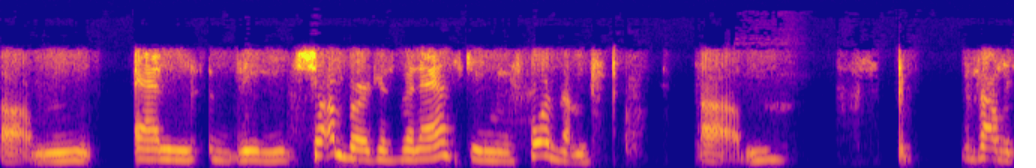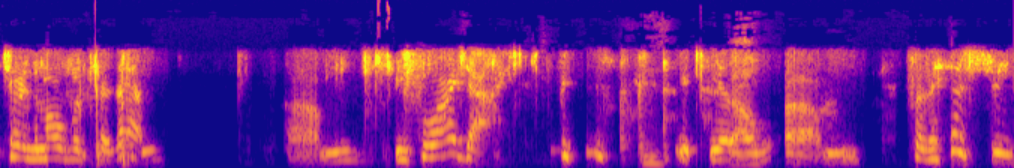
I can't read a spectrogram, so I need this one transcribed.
Um, and the Schomburg has been asking me for them um, if I would turn them over to them um, before I die. you know, um, for the history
